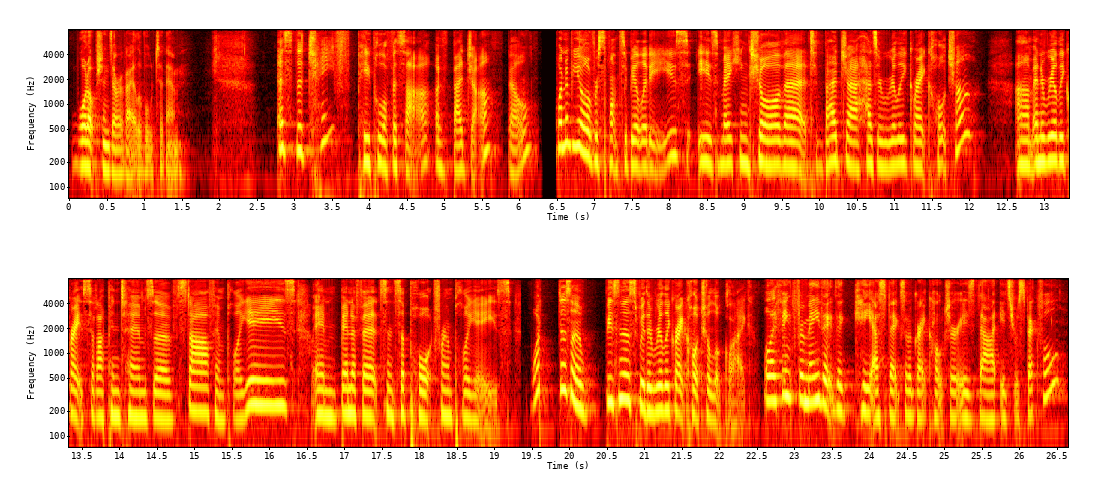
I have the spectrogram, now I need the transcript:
what options are available to them. As the Chief People Officer of Badger, Belle, one of your responsibilities is making sure that Badger has a really great culture um, and a really great setup in terms of staff, employees, and benefits and support for employees. What does a business with a really great culture look like? Well, I think for me, the, the key aspects of a great culture is that it's respectful,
